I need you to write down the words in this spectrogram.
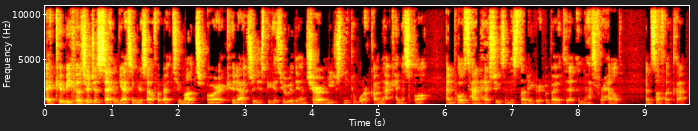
it could be because you're just second guessing yourself a bit too much, or it could actually just because you're really unsure and you just need to work on that kind of spot and post hand histories in the study group about it and ask for help and stuff like that.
